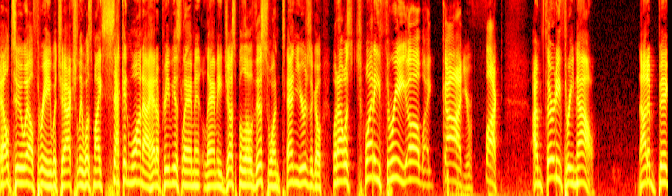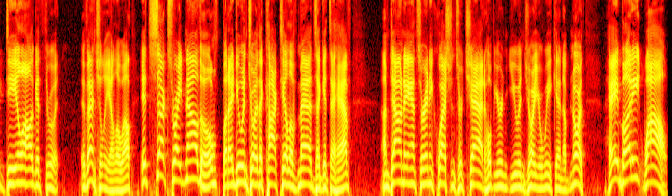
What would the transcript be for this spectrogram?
L2, L3, which actually was my second one. I had a previous lammy, lammy just below this one 10 years ago when I was 23. Oh my God, you're fucked. I'm 33 now. Not a big deal. I'll get through it. Eventually, lol. It sucks right now, though, but I do enjoy the cocktail of meds I get to have. I'm down to answer any questions or chat. Hope you you enjoy your weekend up north. Hey, buddy. Wow.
